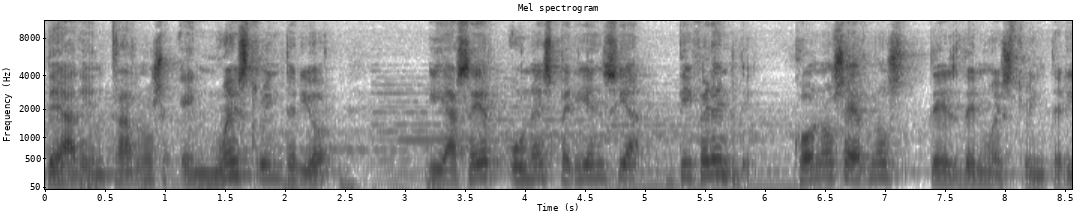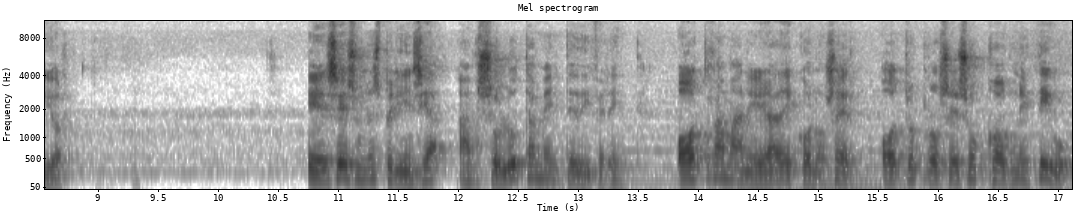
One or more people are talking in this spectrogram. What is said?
de adentrarnos en nuestro interior y hacer una experiencia diferente, conocernos desde nuestro interior. Esa es una experiencia absolutamente diferente. Otra manera de conocer, otro proceso cognitivo,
